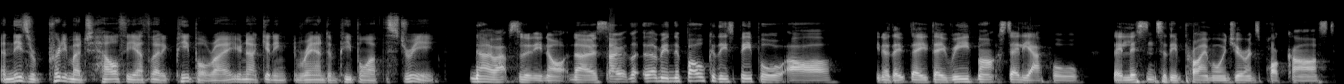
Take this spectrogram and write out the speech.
and these are pretty much healthy, athletic people, right? You're not getting random people off the street. No, absolutely not. No. So, I mean, the bulk of these people are, you know, they, they, they read Mark's Daily Apple, they listen to the Primal Endurance podcast.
